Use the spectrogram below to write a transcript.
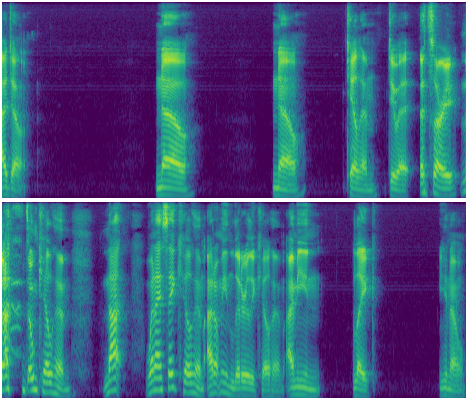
I don't. No. No. Kill him. Do it. Sorry. Not, don't kill him. Not when I say kill him, I don't mean literally kill him. I mean like you know,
